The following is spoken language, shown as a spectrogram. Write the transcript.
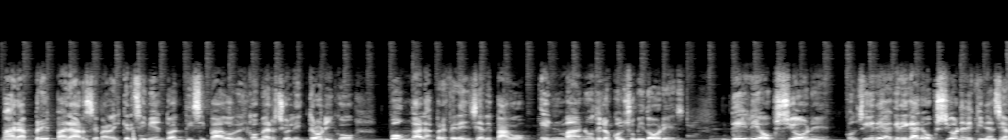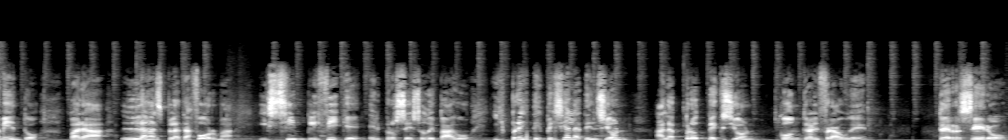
Para prepararse para el crecimiento anticipado del comercio electrónico, ponga las preferencias de pago en manos de los consumidores. Dele opciones, considere agregar opciones de financiamiento para las plataformas y simplifique el proceso de pago y preste especial atención a la protección contra el fraude. Tercero,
